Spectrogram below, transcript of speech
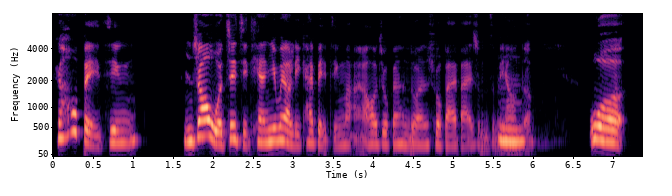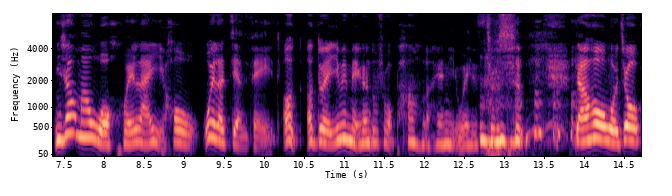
然后北京，你知道我这几天因为要离开北京嘛，然后就跟很多人说拜拜，怎么怎么样的。我。你知道吗？我回来以后为了减肥，哦哦对，因为每个人都说我胖了，anyways 就是，然后我就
